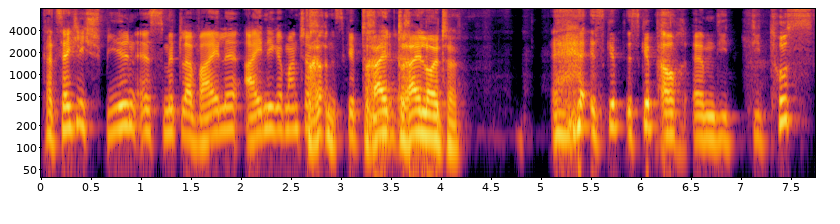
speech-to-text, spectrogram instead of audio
Tatsächlich spielen es mittlerweile einige Mannschaften. es gibt Drei, äh, drei Leute. es gibt es gibt auch ähm, die die TUS.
